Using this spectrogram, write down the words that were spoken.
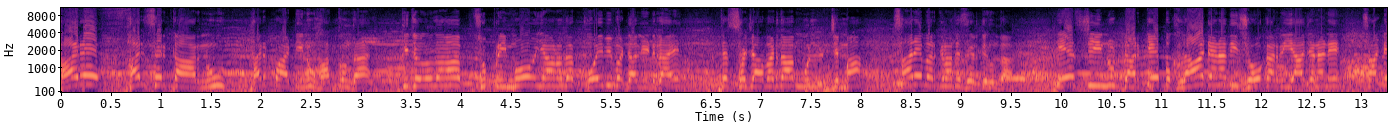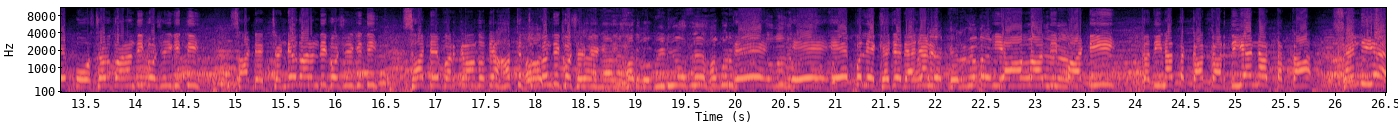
ਹਰ ਹਰ ਸਰਕਾਰ ਨੂੰ ਹਰ ਪਾਰਟੀ ਨੂੰ ਹੱਕ ਹੁੰਦਾ ਕਿ ਜਦੋਂ ਦਾ ਸੁਪਰੀਮੋ ਜਾਂ ਉਹਨਾਂ ਦਾ ਕੋਈ ਵੀ ਵੱਡਾ ਲੀਡਰ ਆਏ ਤੇ ਸਜਾਵਟ ਦਾ ਜਿੰਮਾ ਸਾਰੇ ਵਰਕਰਾਂ ਦੇ ਸਿਰ ਤੇ ਹੁੰਦਾ। ਇਸ ਚੀਜ਼ ਨੂੰ ਡਰ ਕੇ ਬੁਖਲਾਹਟ ਇਹਨਾਂ ਦੀ ਸ਼ੋਅ ਕਰ ਰਹੀ ਹੈ ਅੱਜ ਇਹਨਾਂ ਨੇ ਸਾਡੇ ਪੋਸਟਰ ਉਤਾਰਨ ਦੀ ਕੋਸ਼ਿਸ਼ ਕੀਤੀ ਸਾਡੇ ਝੰਡੇ ਉਤਾਰਨ ਦੀ ਕੋਸ਼ਿਸ਼ ਕੀਤੀ ਸਾਡੇ ਵਰਕਰਾਂ ਦੇ ਉੱਤੇ ਹੱਥ ਚੁੱਕਣ ਦੀ ਕੋਸ਼ਿਸ਼ ਕੀਤੀ। ਸਾਡੇ ਕੋਲ ਵੀਡੀਓਜ਼ ਨੇ ਸਭ ਇਹ ਭੁਲੇਖੇ 'ਚ ਰਹਿ ਜਾਣ ਕਿ ਆਮ ਆਦਮੀ ਪਾਰਟੀ ਕਦੀ ਨਾ ਧੱਕਾ ਕਰਦੀ ਹੈ ਨਾ ਧੱਕਾ ਸਹਿੰਦੀ ਹੈ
